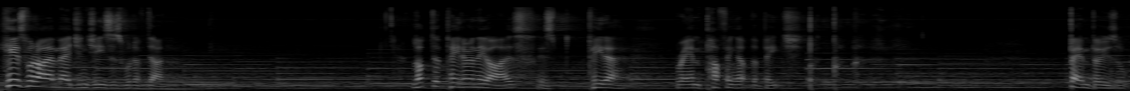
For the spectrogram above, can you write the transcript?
Here's what I imagine Jesus would have done looked at Peter in the eyes as Peter ran puffing up the beach, bamboozled.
